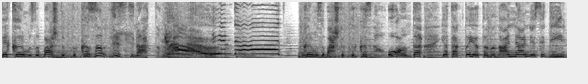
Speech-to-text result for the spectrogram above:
ve kırmızı başlıklı kızın üstüne atlamış. Kırmızı başlıklı kız o anda yatakta yatanın anneannesi değil,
